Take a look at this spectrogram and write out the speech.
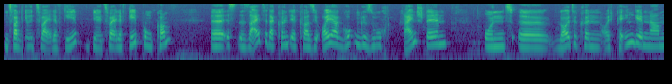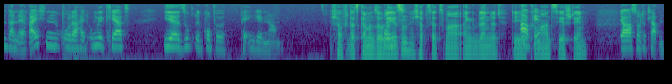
Und zwar GW2LFG. GW2LFG.com äh, ist eine Seite, da könnt ihr quasi euer Gruppengesuch reinstellen und äh, Leute können euch per Ingame-Namen dann erreichen oder halt umgekehrt, ihr sucht eine Gruppe per Ingame-Namen. Ich hoffe, das kann man so Und- lesen. Ich habe es jetzt mal eingeblendet, die Ah, okay. Commands, die hier stehen. Ja, es sollte klappen.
